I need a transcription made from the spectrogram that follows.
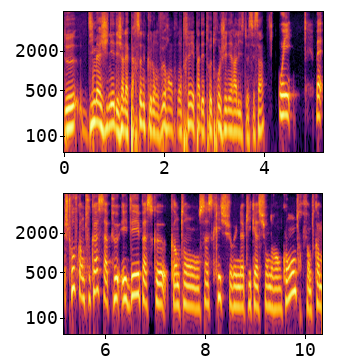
de d'imaginer déjà la personne que l'on veut rencontrer et pas d'être trop généraliste, c'est ça? Oui. Ben, je trouve qu'en tout cas, ça peut aider parce que quand on s'inscrit sur une application de rencontre, enfin, en tout cas,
